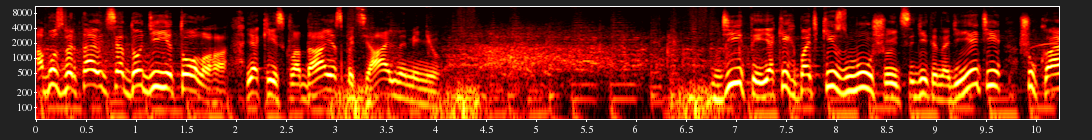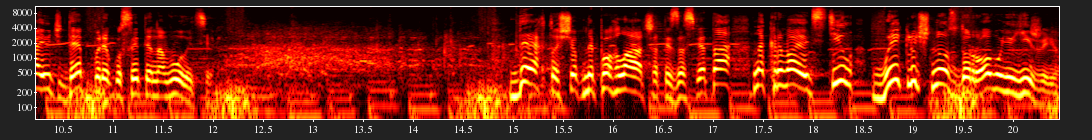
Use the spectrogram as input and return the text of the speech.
Або звертаються до дієтолога, який складає спеціальне меню. Діти, яких батьки змушують сидіти на дієті, шукають, де б перекусити на вулиці. Дехто, щоб не погладшати за свята, накривають стіл виключно здоровою їжею.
